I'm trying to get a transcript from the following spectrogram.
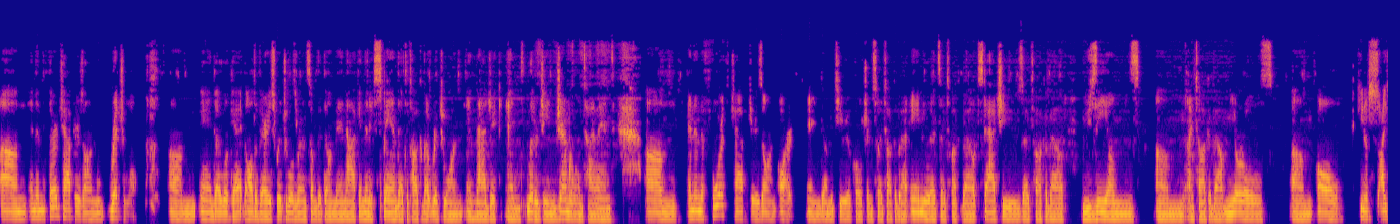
Um, and then the third chapter is on ritual. Um, and I look at all the various rituals around Somdet To Manak and then expand that to talk about ritual and, and magic and liturgy in general in Thailand. Um, and then the fourth chapter is on art and uh, material culture. And so I talk about amulets, I talk about statues, I talk about museums, um, I talk about murals, um, all, you know, I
